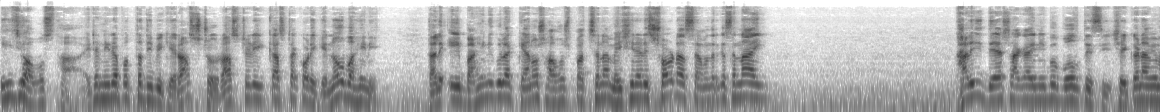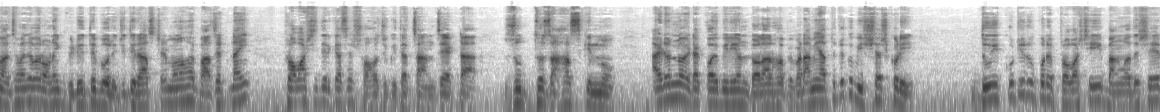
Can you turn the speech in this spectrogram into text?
এই যে অবস্থা, এটা নিরাপত্তা দিবে কে? রাষ্ট্র, রাষ্ট্রের এই কাজটা করে কে? নৌবাহিনী। তাহলে এই বাহিনীগুলা কেন সাহস পাচ্ছে না? মেশিনারি শর্ট আছে, আমাদের কাছে নাই। খালি দেশ আগায় নিব বলতেছি। সেই কারণে আমি মাঝে মাঝে আবার অনেক ভিডিওতে বলি, যদি রাষ্ট্রের মনে হয় বাজেট নাই, প্রবাসীদের কাছে সহযোগিতা চান যে একটা যুদ্ধ জাহাজ কিনবো। আই ডোন্ট নো এটা কয় বিলিয়ন ডলার হবে বাট আমি এতটুকু বিশ্বাস করি, দুই কোটির উপরে প্রবাসী বাংলাদেশের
